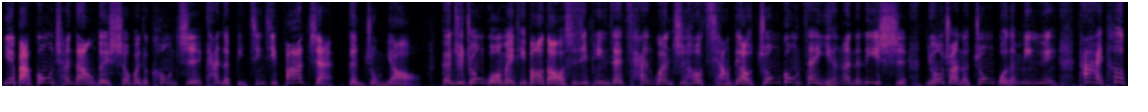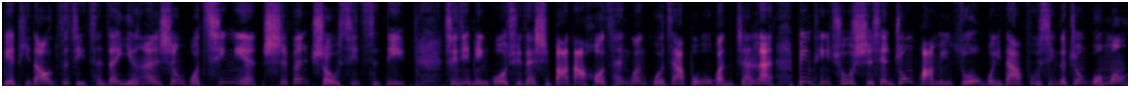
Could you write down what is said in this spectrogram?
也把共产党对社会的控制看得比经济发展更重要。根据中国媒体报道，习近平在参观之后强调，中共在延安的历史扭转了中国的命运。他还特别提到自己曾在延安生活七年，十分熟悉此地。习近平过去在十八大后参观国家博物馆的展览，并提出实现中华民族伟大复兴的中国梦。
